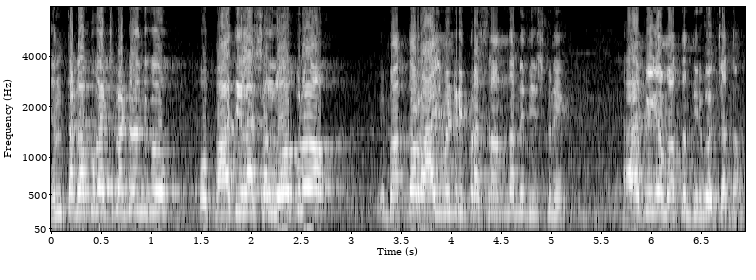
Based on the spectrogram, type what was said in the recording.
ఇంత డబ్బు ఖర్చు పెట్టేందుకు ఓ పాతి లక్షల లోపల ఈ మొత్తం రాజమండ్రి ప్రశ్న అందరినీ తీసుకుని హ్యాపీగా మొత్తం తిరిగి వచ్చేద్దాం.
